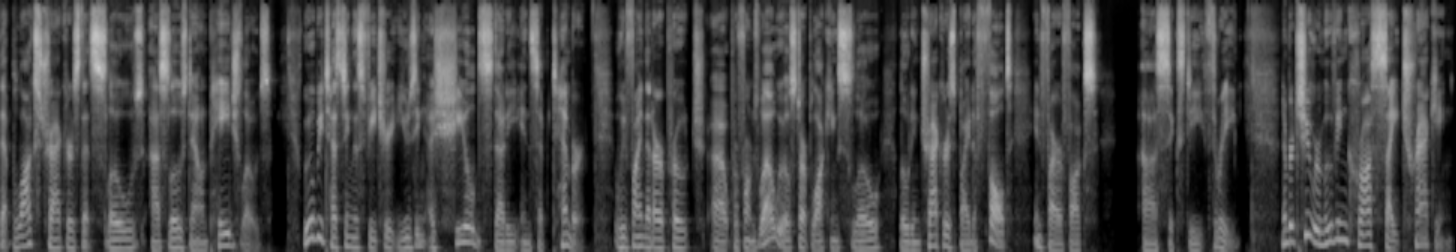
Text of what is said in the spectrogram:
that blocks trackers that slows uh, slows down page loads. We will be testing this feature using a shield study in September. If we find that our approach uh, performs well, we will start blocking slow loading trackers by default in Firefox uh, 63. Number two, removing cross site tracking.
